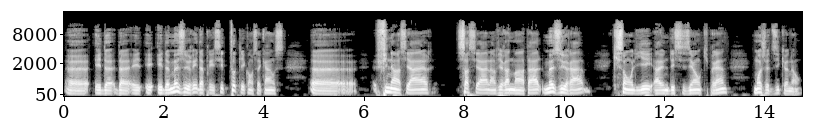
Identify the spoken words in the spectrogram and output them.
et de, de et, et, de mesurer, d'apprécier toutes les conséquences euh, financières, sociales, environnementales, mesurables, qui sont liées à une décision qu'ils prennent, moi je dis que non.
